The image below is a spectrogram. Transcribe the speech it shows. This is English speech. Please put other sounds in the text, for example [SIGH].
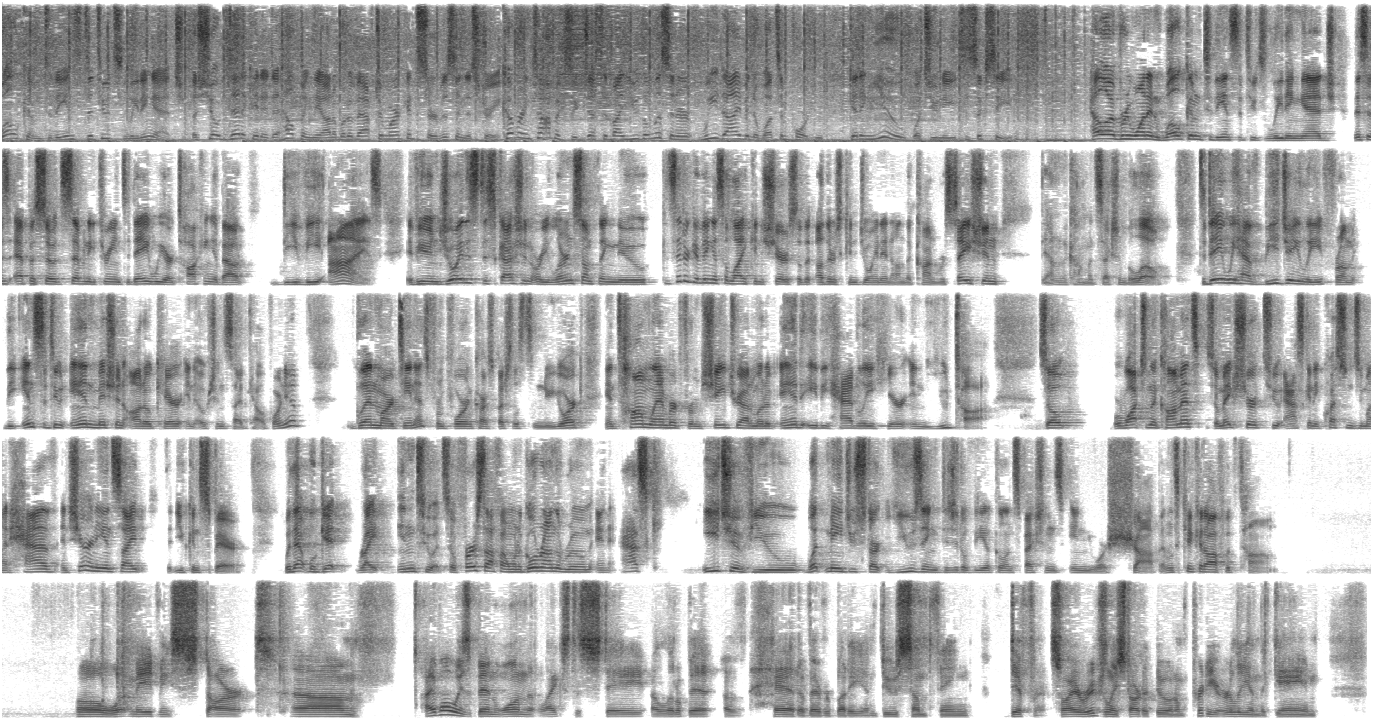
Welcome to the Institute's Leading Edge, a show dedicated to helping the automotive aftermarket service industry. Covering topics suggested by you, the listener, we dive into what's important, getting you what you need to succeed. Hello, everyone, and welcome to the Institute's Leading Edge. This is episode 73, and today we are talking about DVIs. If you enjoy this discussion or you learn something new, consider giving us a like and share so that others can join in on the conversation down in the comment section below. Today we have BJ Lee from the Institute and Mission Auto Care in Oceanside, California. Glenn Martinez from Foreign Car Specialists in New York, and Tom Lambert from Shadetree Automotive and AB Hadley here in Utah. So we're watching the comments, so make sure to ask any questions you might have and share any insight that you can spare. With that, we'll get right into it. So first off, I want to go around the room and ask each of you what made you start using digital vehicle inspections in your shop. And let's kick it off with Tom. Oh, what made me start? Um, I've always been one that likes to stay a little bit ahead of everybody and do something different. So I originally started doing them pretty early in the game,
